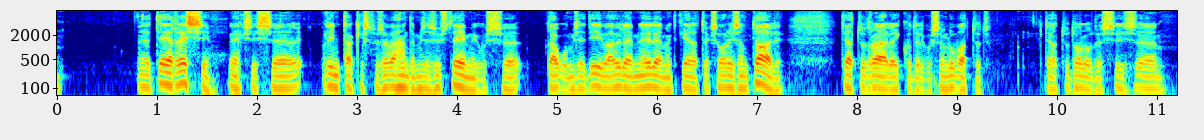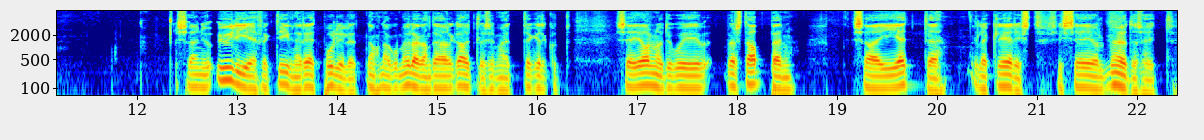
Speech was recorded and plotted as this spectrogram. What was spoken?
äh, DRS-i, ehk siis äh, rindtakistuse vähendamise süsteemi, kus äh, tagumise tiiva ülemine element keeratakse horisontaali teatud rajalõikudel, kus on lubatud teatud oludes, siis äh, see on ju üliefektiivne Red Bullil, et noh, nagu me ülekande ajal ka ütlesime, et tegelikult see ei olnud ju, kui Verstappen sai ette Leclerc'ist, siis see ei olnud möödasõit,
